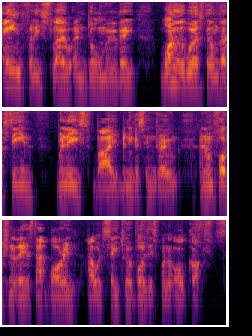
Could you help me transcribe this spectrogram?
painfully slow and dull movie. One of the worst films I've seen released by Vinegar Syndrome, and unfortunately, it's that boring. I would say to avoid this one at all costs.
